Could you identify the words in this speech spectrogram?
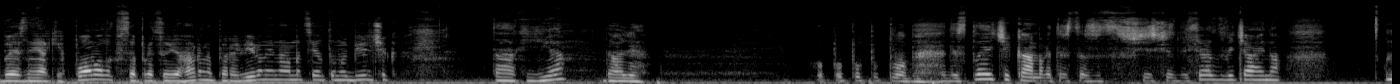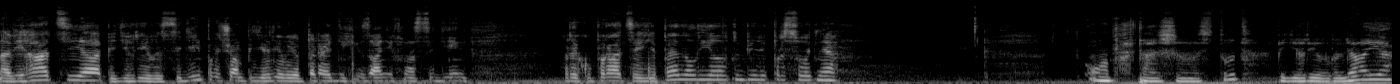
без ніяких помилок, все працює гарно, перевірений нами цей автомобільчик. Так, є. Далі. Оп-оп-оп-оп. Дисплейчик, камера 360, звичайно. Навігація, підігріви сидінь, причому підігріви передніх і задніх у нас сидінь. Рекуперація є педал, є в автомобілі присутня. Оп, далі ось тут. Підігрів руля є.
